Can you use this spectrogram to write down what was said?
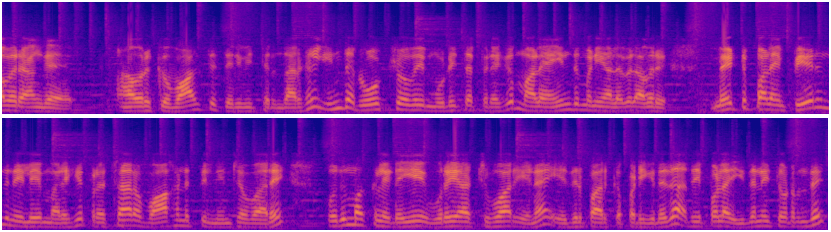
அவர் அங்கு அவருக்கு வாழ்த்து தெரிவித்திருந்தார்கள். இந்த ரோட் ஷோவை முடித்த பிறகு மாலை ஐந்து மணி அளவில் அவர் மேட்டுப்பாளையம் பேருந்து நிலையம் அருகே பிரச்சார வாகனத்தில் நின்றவாறே பொதுமக்களிடையே உரையாற்றுவார் என எதிர்பார்க்கப்படுகிறது. அதே போல இதனைத் தொடர்ந்து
